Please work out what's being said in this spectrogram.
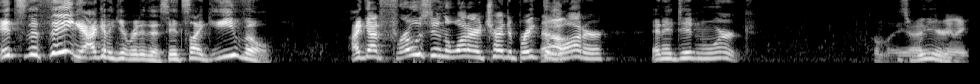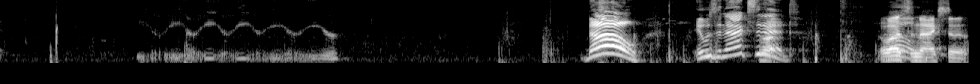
It's the thing. I gotta get rid of this. It's like evil. I got frozen in the water. I tried to break the Ow. water, and it didn't work. Oh my It's god! you're weird. gonna- Ear, ear, ear, ear, ear, ear. No! It was an accident. Oh, that's an accident.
